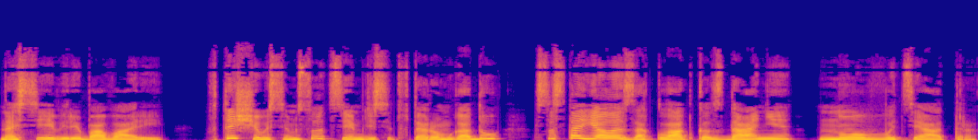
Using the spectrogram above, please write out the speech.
на севере Баварии, в 1872 году состоялась закладка здания нового театра.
